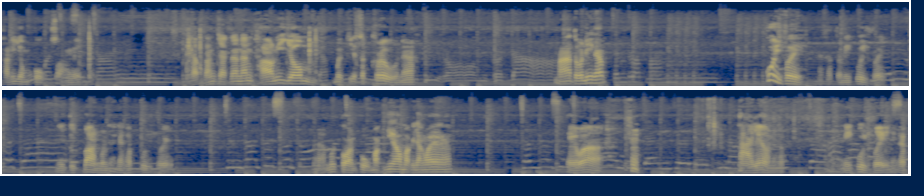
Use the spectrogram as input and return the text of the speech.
ขาวนิยมปลูกสองเลยครับหลังจากนั้นขาวนิยมเมื่อกี้สักครู่นะ มาตัวนี้ครับ กุ้ยเฟยนะครับ ตัวนี้กุ้ยเฟยนี่ติดบ้านเมือนกันนะครับ กุ้ยเฟยเมื่อก่อนปลูกหมักเงี้ยวหมักยังไว้นะครับ แต่ว่า ตายแล้วนะครับ นี่กุ้ยเฟยนะครับ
